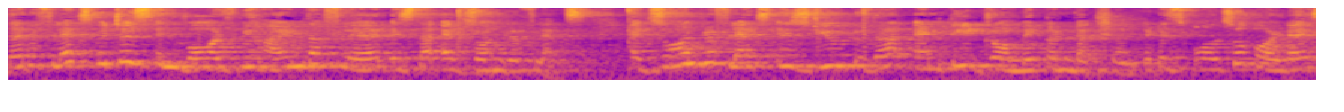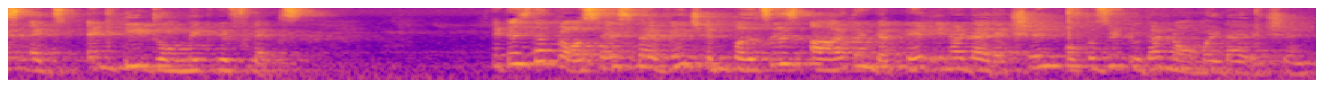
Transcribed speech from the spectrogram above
The reflex which is involved behind the flare is the axon reflex. Axon reflex is due to the antidromic conduction. It is also called as antidromic reflex. It is the process by which impulses are conducted in a direction opposite to the normal direction.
